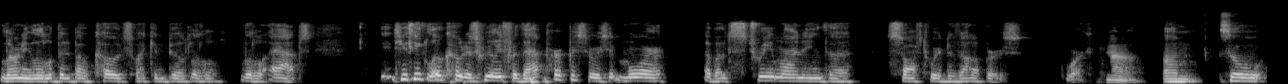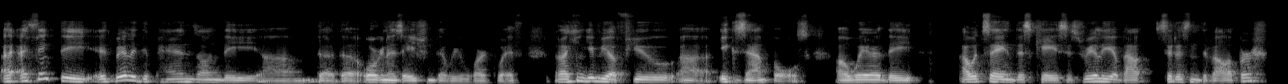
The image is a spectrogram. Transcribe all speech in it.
learning a little bit about code so I can build little little apps. Do you think low code is really for that purpose, or is it more about streamlining the software developers' work? Yeah. Um, so I, I, think the it really depends on the, um, the the organization that we work with. But I can give you a few uh, examples uh, where the I would say in this case it's really about citizen developer.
